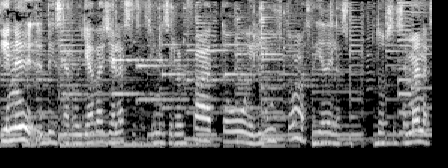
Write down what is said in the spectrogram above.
Tiene desarrolladas ya las sensaciones del olfato, el gusto, más allá de las 12 semanas.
